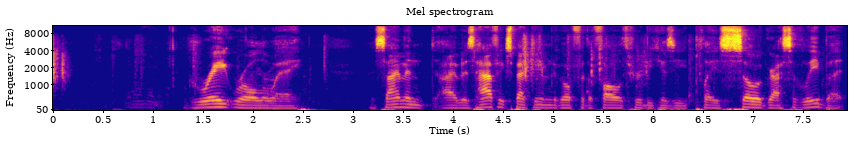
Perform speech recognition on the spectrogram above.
So I'm gonna- Great roll away. And Simon, I was half expecting him to go for the follow through because he plays so aggressively, but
